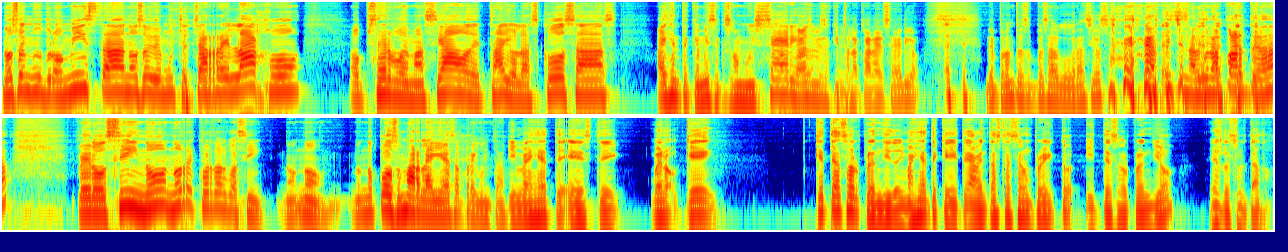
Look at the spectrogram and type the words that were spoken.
no soy muy bromista, no soy de mucho echar relajo observo demasiado, detallo las cosas. Hay gente que me dice que son muy serios, a veces me dice, quita la cara de serio. De pronto eso puede ser algo gracioso, dicho en alguna parte, ¿verdad? Pero sí, no, no recuerdo algo así. No, no, no, puedo sumarle ahí a esa pregunta. Imagínate, este, bueno, ¿qué, ¿qué te ha sorprendido? Imagínate que te aventaste a hacer un proyecto y te sorprendió el resultado.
